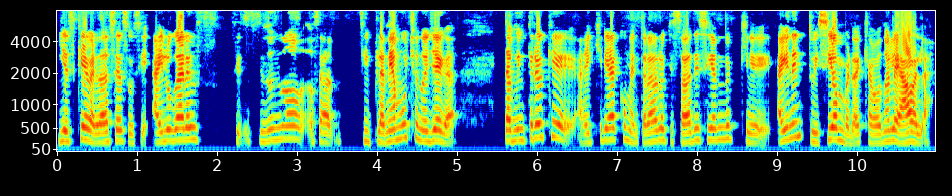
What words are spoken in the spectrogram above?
y es que de verdad es eso, si hay lugares, si, si uno no, o sea, si planea mucho no llega, también creo que ahí quería comentar a lo que estabas diciendo, que hay una intuición, ¿verdad? Que a uno le habla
